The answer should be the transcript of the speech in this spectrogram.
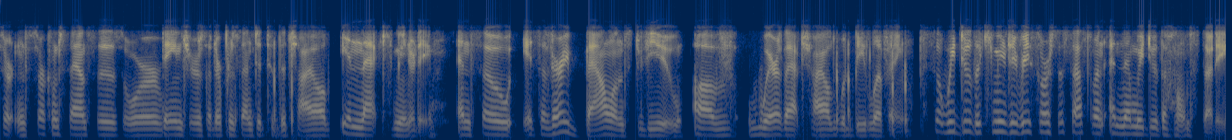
certain circumstances or dangers that are presented to the child in that community. And so it's a very balanced view of where that child would be living. So we do the community resource assessment and then we do the home study.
